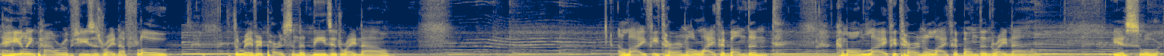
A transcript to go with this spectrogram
The healing power of Jesus right now flow through every person that needs it right now. A life eternal, life abundant. Come on, life eternal, life abundant right now. Yes, Lord.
